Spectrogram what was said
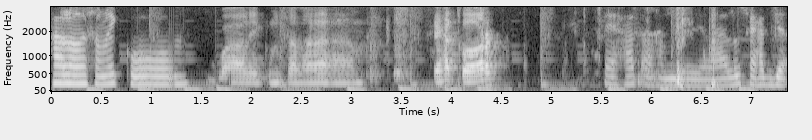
Halo, Assalamualaikum. Waalaikumsalam. Sehat, Kor? Sehat, Alhamdulillah. Lu sehat gak?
